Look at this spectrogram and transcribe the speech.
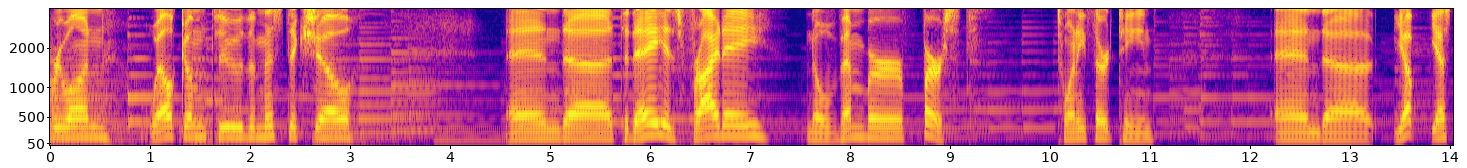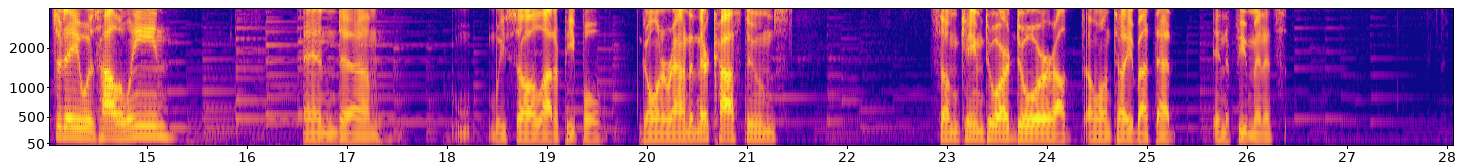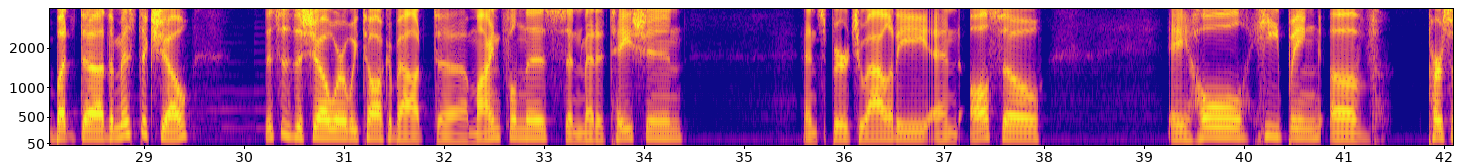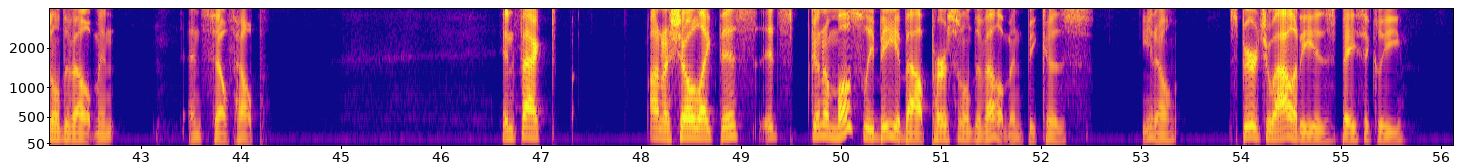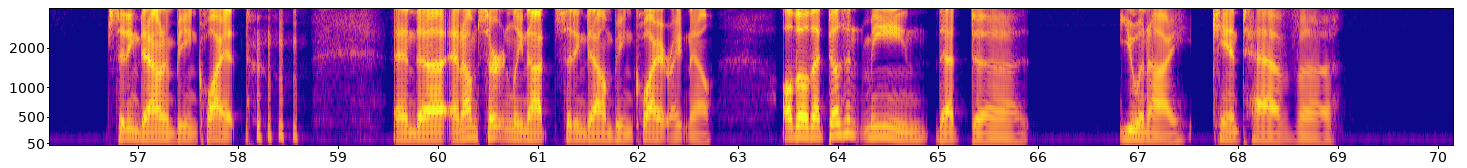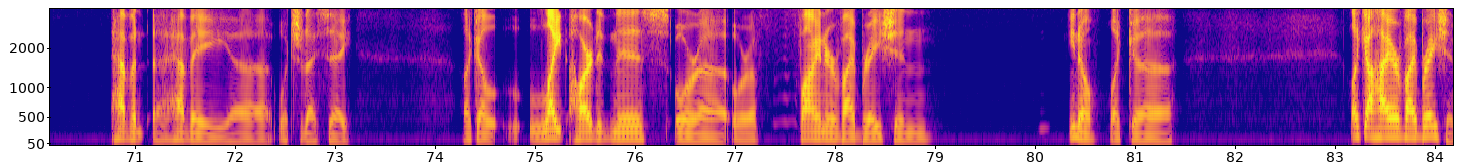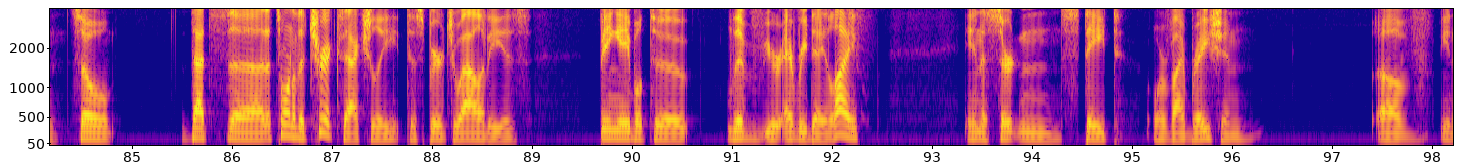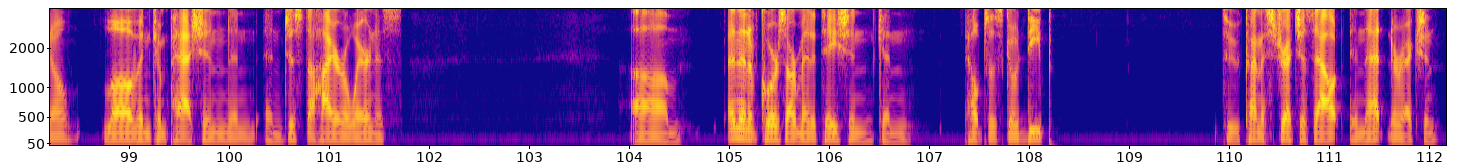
Everyone. Welcome to the Mystic Show. And uh, today is Friday, November 1st, 2013. And uh, yep, yesterday was Halloween. And um, we saw a lot of people going around in their costumes. Some came to our door. I'll, I won't tell you about that in a few minutes. But uh, the Mystic Show, this is the show where we talk about uh, mindfulness and meditation and spirituality and also a whole heaping of personal development and self help. In fact, on a show like this, it's going to mostly be about personal development because, you know, spirituality is basically sitting down and being quiet. and uh, and I'm certainly not sitting down being quiet right now. Although that doesn't mean that uh, you and I can't have uh, have a have a uh, what should I say, like a lightheartedness or a or a finer vibration. You know, like a uh, like a higher vibration. So that's uh, that's one of the tricks actually to spirituality is being able to live your everyday life in a certain state or vibration of you know love and compassion and and just a higher awareness. Um and then of course our meditation can helps us go deep to kind of stretch us out in that direction.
